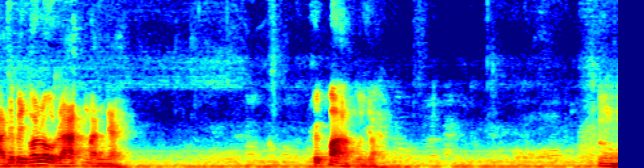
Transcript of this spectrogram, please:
อาจจะเป็นเพราะเรารักมันไงใช้ปากเลยจ้ะอืม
